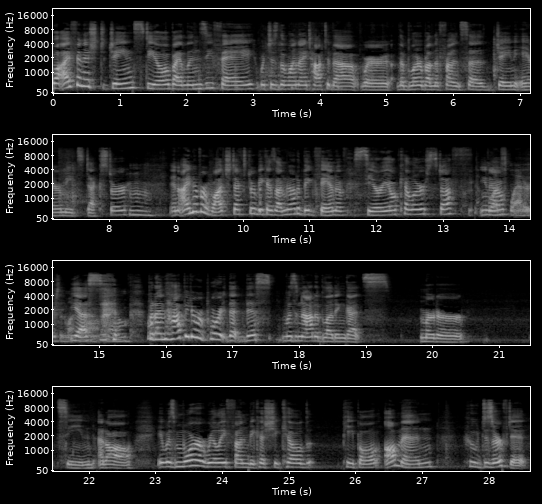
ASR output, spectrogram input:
Well, I finished Jane Steele by Lyndsay Faye, which is the one I talked about where the blurb on the front says Jane Eyre meets Dexter. Mm. And I never watched Dexter because I'm not a big fan of serial killer stuff, you know. blood splatters and whatnot. Yes. Yeah. but I'm happy to report that this was not a blood and guts murder scene at all. It was more really fun because she killed people, all men, who deserved it.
